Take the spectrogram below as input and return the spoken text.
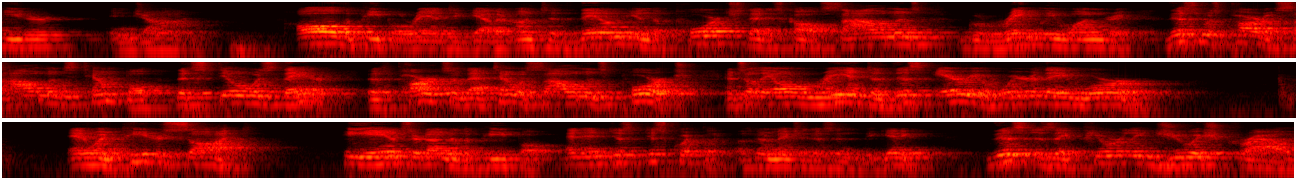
Peter and John. All the people ran together unto them in the porch that is called Solomon's, greatly wondering. This was part of Solomon's temple that still was there. There's parts of that temple was Solomon's porch. And so they all ran to this area where they were. And when Peter saw it, he answered unto the people. And, and just, just quickly, I was going to mention this in the beginning. This is a purely Jewish crowd.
